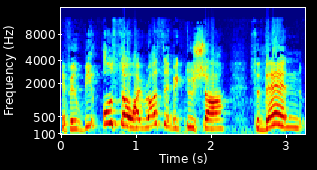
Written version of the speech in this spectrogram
if it would be also Hirasa Bekdusha, so then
